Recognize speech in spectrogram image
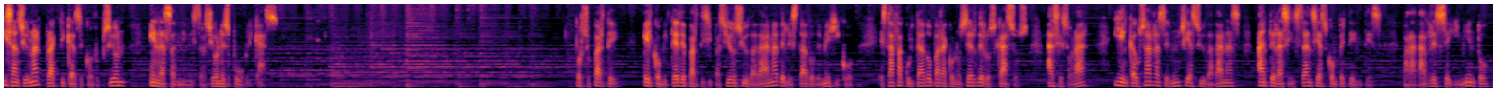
y sancionar prácticas de corrupción en las administraciones públicas. Por su parte, el Comité de Participación Ciudadana del Estado de México está facultado para conocer de los casos, asesorar y encauzar las denuncias ciudadanas ante las instancias competentes para darles seguimiento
